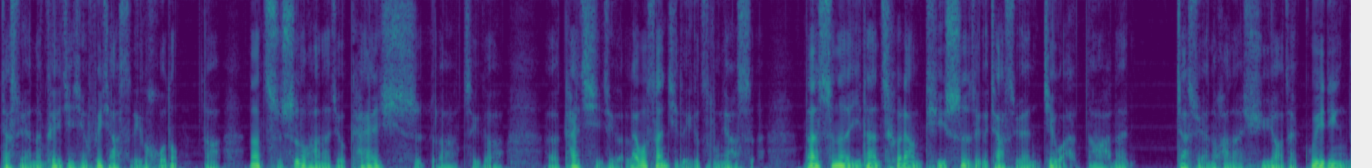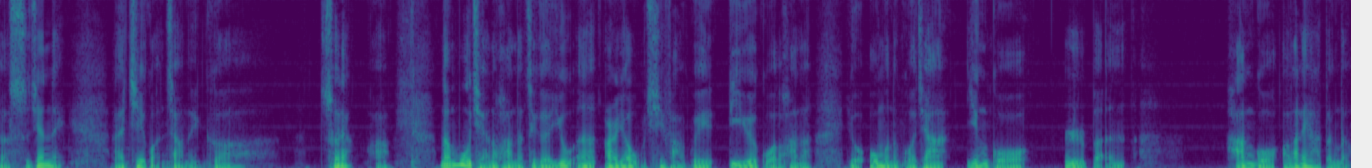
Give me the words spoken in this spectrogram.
驾驶员呢可以进行非驾驶的一个活动啊。那此时的话呢就开始了这个。呃，开启这个 Level 三级的一个自动驾驶，但是呢，一旦车辆提示这个驾驶员接管啊，那驾驶员的话呢，需要在规定的时间内来接管这样的一个车辆啊。那目前的话呢，这个 UN 二幺五七法规缔约国的话呢，有欧盟的国家、英国、日本、韩国、澳大利亚等等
